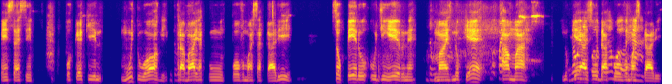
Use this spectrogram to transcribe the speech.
Pensa assim, por que que muito org trabalha com o povo massacari, sopero o dinheiro, né? Mas não quer amar, não quer ajudar o povo mascari,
